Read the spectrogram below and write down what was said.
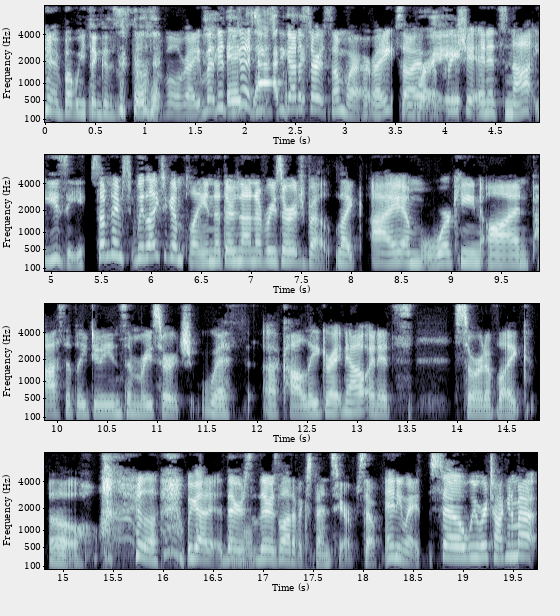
but we think this is possible, right? But it's exactly. good. You, got to start somewhere, right? So right. I appreciate, and it's not easy. Sometimes we like to complain that there's not enough research, but like I am working on possibly doing some research with a colleague right now and it's, sort of like, oh, we got it. There's, uh-huh. there's a lot of expense here. So anyway, so we were talking about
